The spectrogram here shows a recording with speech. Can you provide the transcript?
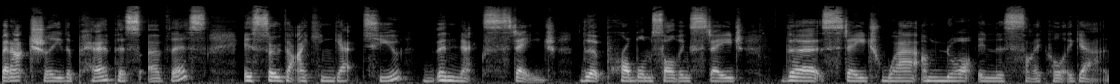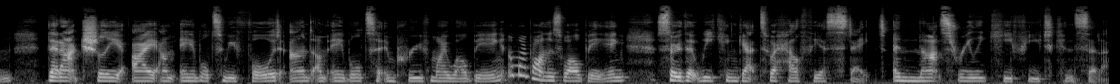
But actually, the purpose of this is so that I can get to the next stage, the problem solving stage, the stage where I'm not in this cycle again, that actually I am able to move forward and I'm able to improve my well being and my partner's well being so that we can get to a healthier state. And that's really key for you to consider.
